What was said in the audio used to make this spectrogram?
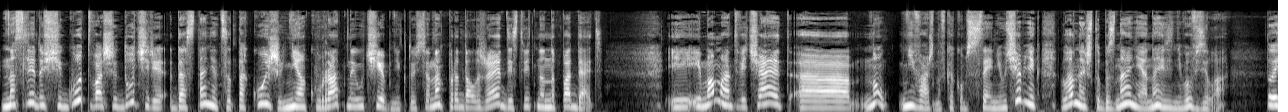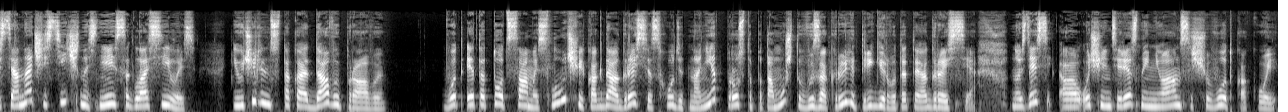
на следующий год вашей дочери достанется такой же неаккуратный учебник. То есть она продолжает действительно нападать. И, и мама отвечает, а, ну, неважно, в каком состоянии учебник, главное, чтобы знания она из него взяла. То есть она частично с ней согласилась. И учительница такая, да, вы правы. Вот это тот самый случай, когда агрессия сходит на нет просто потому, что вы закрыли триггер вот этой агрессии. Но здесь а, очень интересный нюанс еще вот какой.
